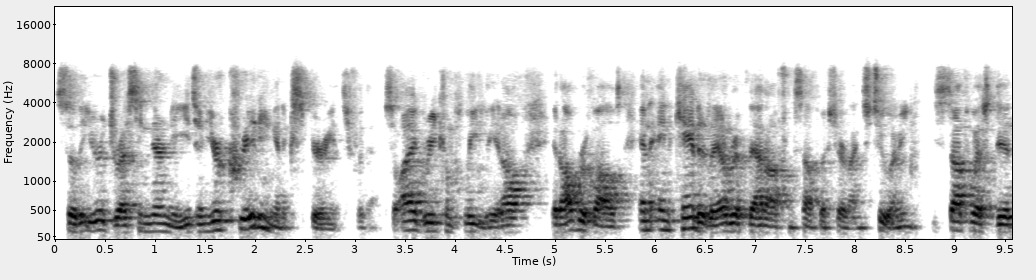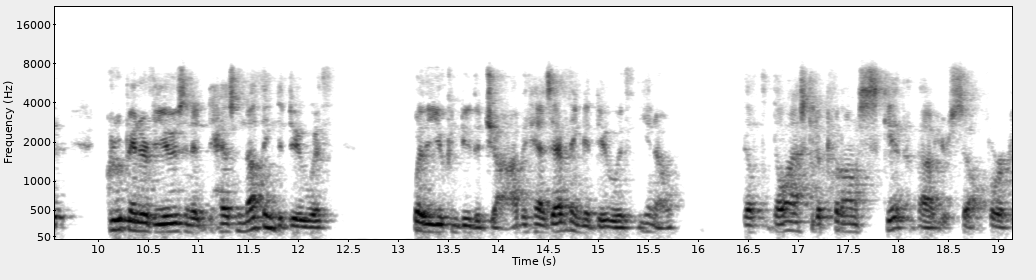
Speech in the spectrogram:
so that you're addressing their needs and you're creating an experience for them. So I agree completely. It all it all revolves and, and candidly, I ripped that off from Southwest Airlines too. I mean, Southwest did group interviews and it has nothing to do with whether you can do the job. It has everything to do with, you know, they'll, they'll ask you to put on a skit about yourself or,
